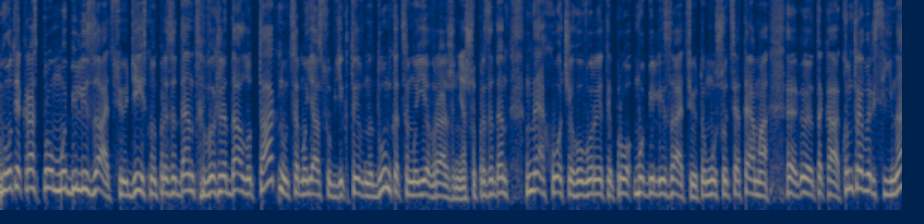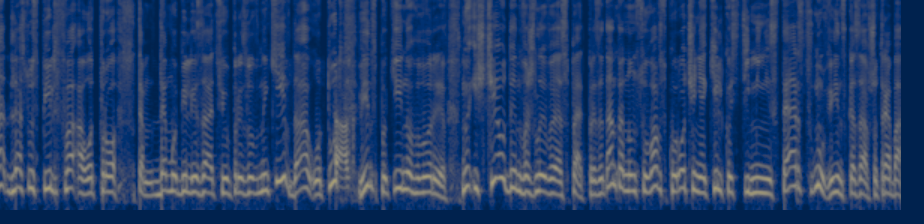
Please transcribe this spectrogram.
Ну от якраз про мобілізацію дійсно президент виглядає виглядало так. Ну це моя суб'єктивна думка, це моє враження, що президент не хоче говорити про мобілізацію, тому що ця тема е, е, така контроверсійна для суспільства. А от про там демобілізацію призовників, да, отут так. він спокійно говорив. Ну і ще один важливий аспект: президент анонсував скорочення кількості міністерств. Ну він сказав, що треба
